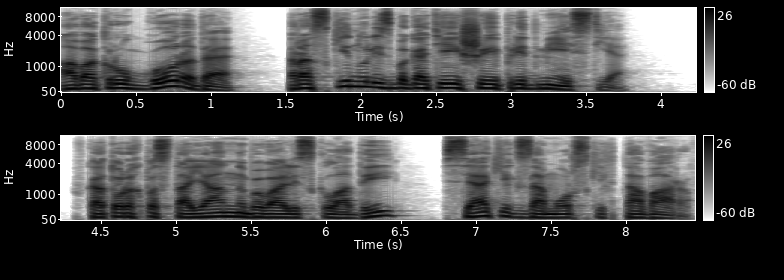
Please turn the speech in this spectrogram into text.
А вокруг города – раскинулись богатейшие предместья, в которых постоянно бывали склады всяких заморских товаров.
